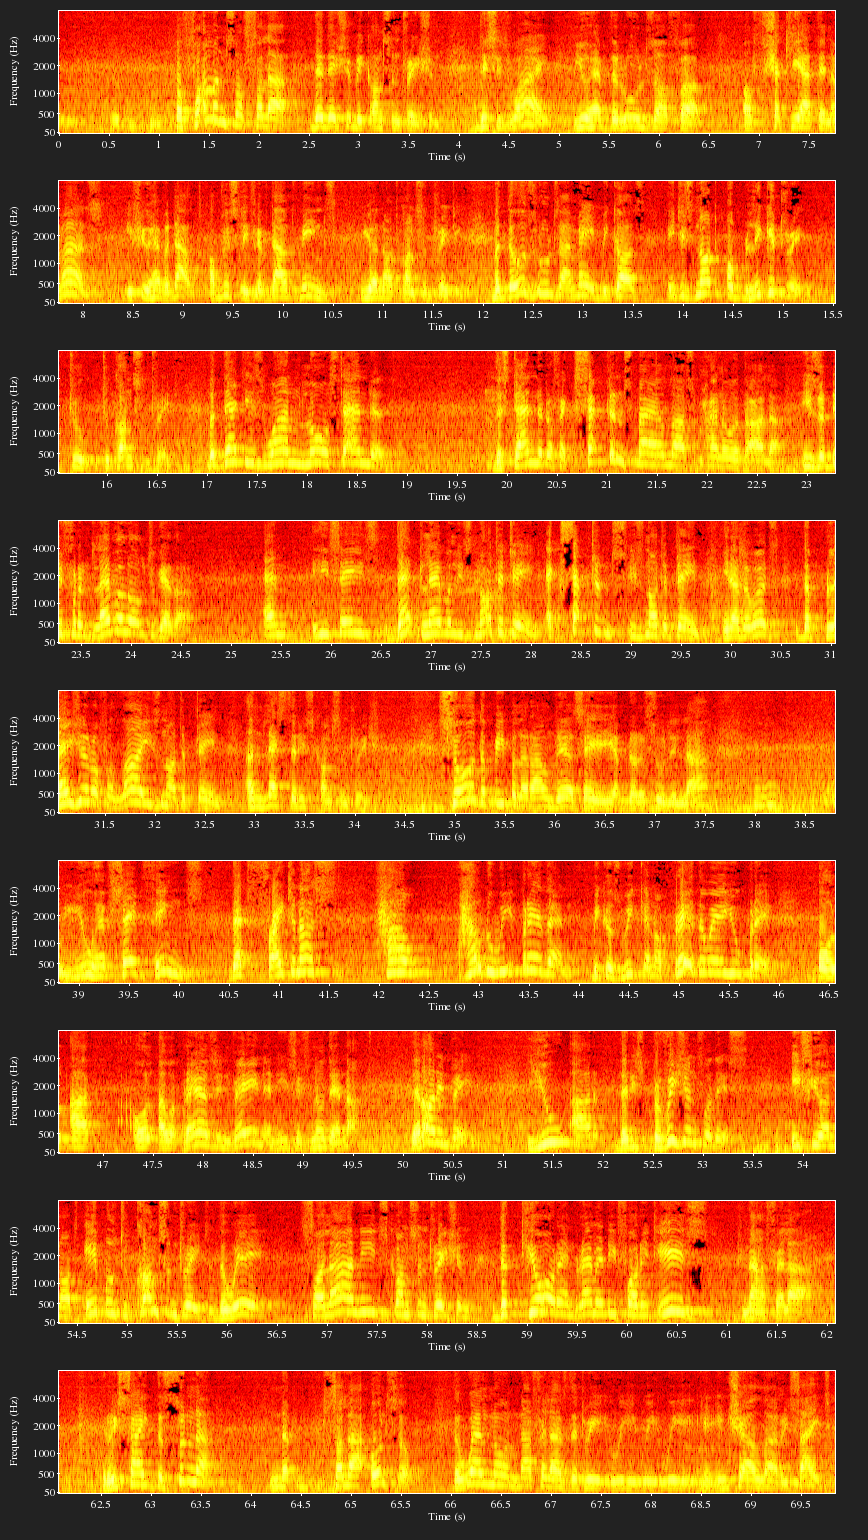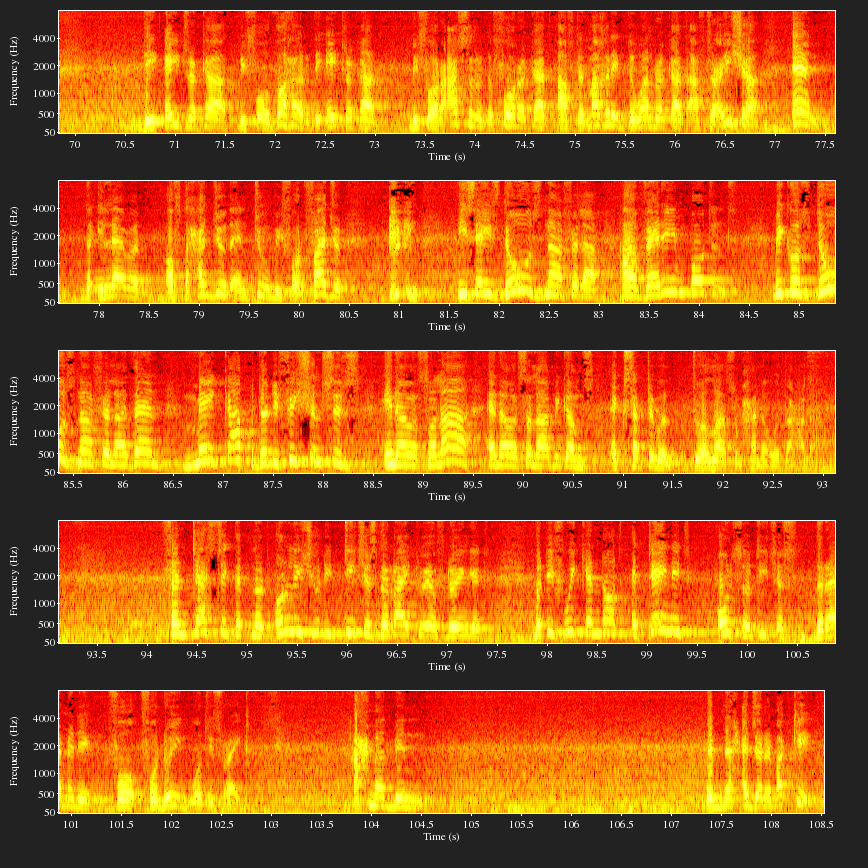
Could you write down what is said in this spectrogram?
performance of salah that there should be concentration. This is why you have the rules of, uh, of shakiyat namaz. If you have a doubt, obviously, if you have doubt means you are not concentrating. But those rules are made because it is not obligatory to, to concentrate. But that is one low standard. The standard of acceptance by Allah subhanahu wa ta'ala is a different level altogether. And he says that level is not attained, acceptance is not obtained. In other words, the pleasure of Allah is not obtained unless there is concentration. So the people around there say, Yabna Rasulullah, you have said things that frighten us. How, how do we pray then? Because we cannot pray the way you pray. All our, all our prayers in vain? And he says, no, they're not. They're not in vain. You are, there is provision for this. If you are not able to concentrate the way Salah needs concentration, the cure and remedy for it is nafila. Recite the sunnah, Salah also. The well-known nafilas that we, we, we, we inshallah recite. The eight rakat before Dhuhr, the eight rakat before Asr, the four rakat after Maghrib, the one rakat after Isha, and the 11 of the Tahajjud and two before Fajr. he says those nafila are very important because those nafila then make up the deficiencies in our salah and our salah becomes acceptable to Allah subhanahu wa ta'ala. Fantastic that not only should it teach us the right way of doing it, but if we cannot attain it, also teach us the remedy for, for doing what is right. Ahmad bin Ibn Hajar Makki,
